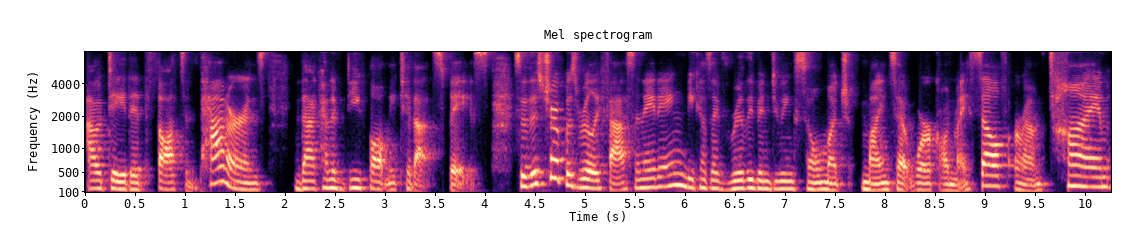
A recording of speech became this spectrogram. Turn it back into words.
outdated thoughts and patterns that kind of default me to that space. So, this trip was really fascinating because I've really been doing so much mindset work on myself around time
